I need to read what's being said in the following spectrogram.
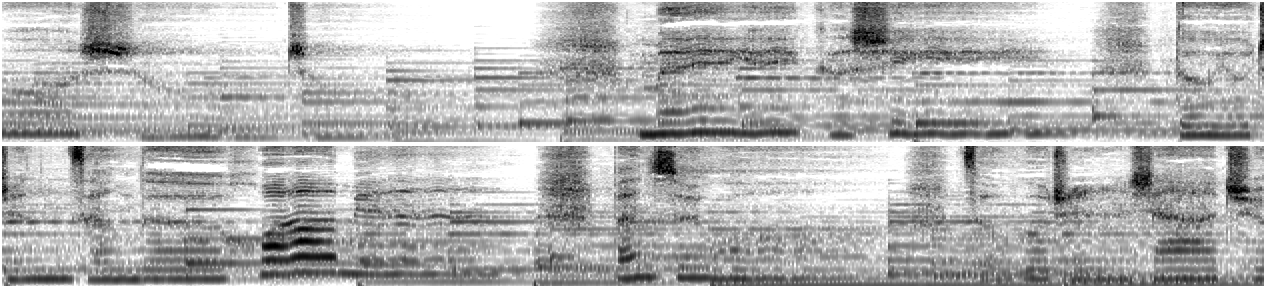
我手中，每一颗心都有珍藏的画面，伴随我走过春夏秋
